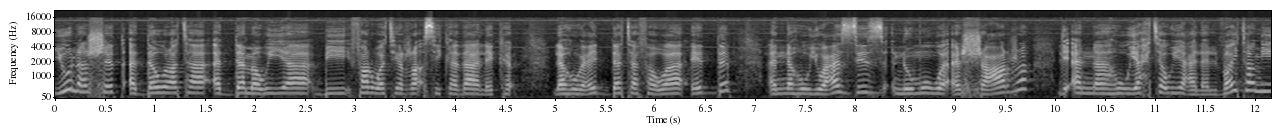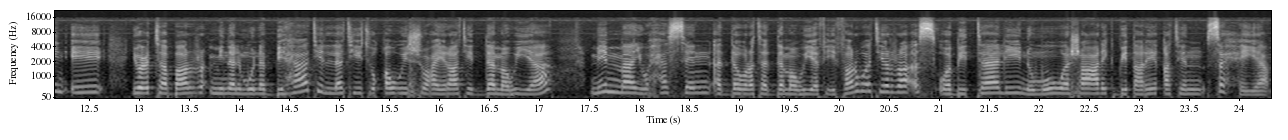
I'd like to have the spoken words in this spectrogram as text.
ينشط الدورة الدموية بفروة الرأس كذلك. له عدة فوائد. أنه يعزز نمو الشعر لأنه يحتوي على الفيتامين E يعتبر من المنبهات التي تقوي الشعيرات الدموية مما يحسن الدورة الدموية في فروة الرأس وبالتالي نمو شعرك بطريقة صحية.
